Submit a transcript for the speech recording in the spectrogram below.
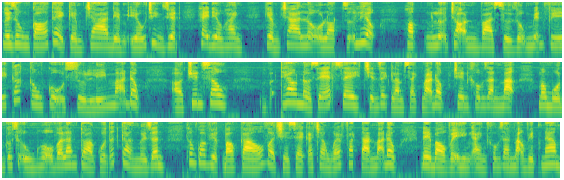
Người dùng có thể kiểm tra điểm yếu trình duyệt, hệ điều hành, kiểm tra lộ lọt dữ liệu hoặc lựa chọn và sử dụng miễn phí các công cụ xử lý mã độc uh, chuyên sâu theo NCSC, chiến dịch làm sạch mã độc trên không gian mạng mong muốn có sự ủng hộ và lan tỏa của tất cả người dân thông qua việc báo cáo và chia sẻ các trang web phát tán mã độc để bảo vệ hình ảnh không gian mạng Việt Nam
